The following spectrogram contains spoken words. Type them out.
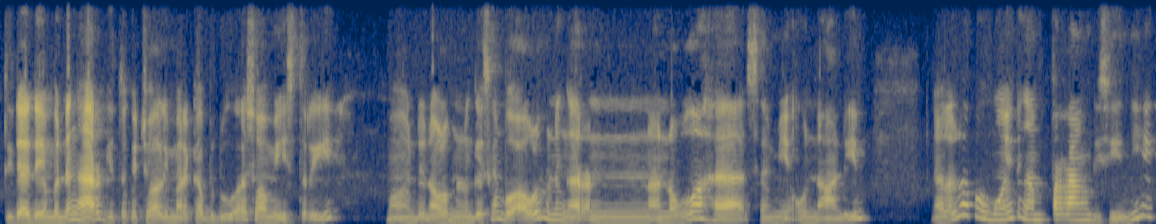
tidak ada yang mendengar gitu kecuali mereka berdua suami istri dan Allah menegaskan bahwa Allah mendengar anallaha sami'un alim Nah, lalu apa hubungannya dengan perang di sini?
